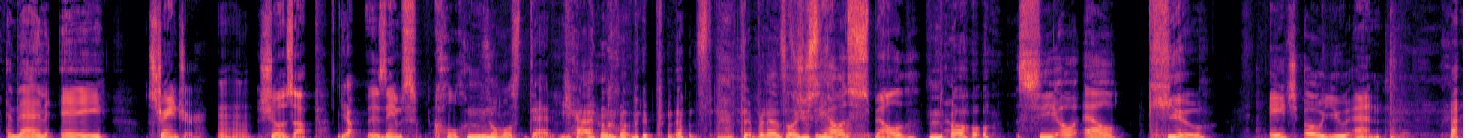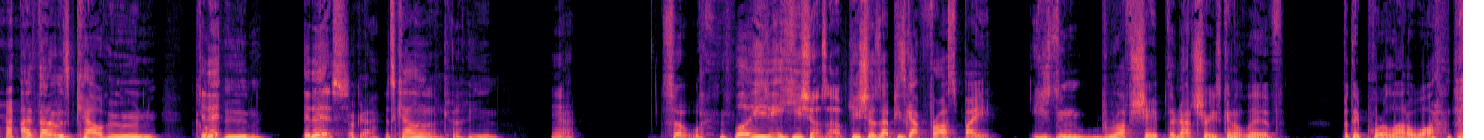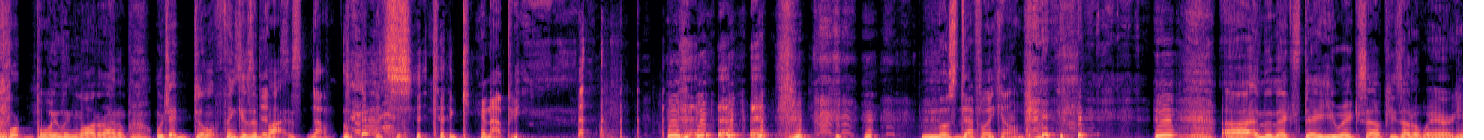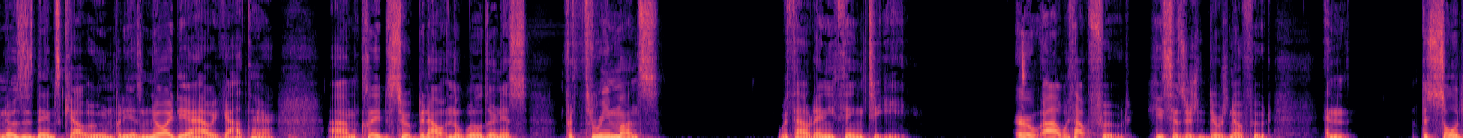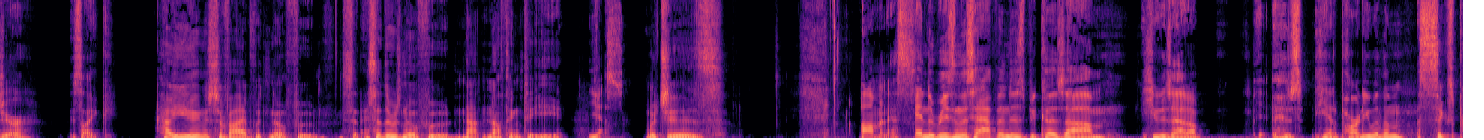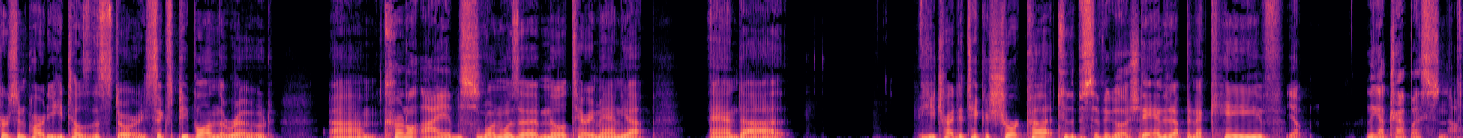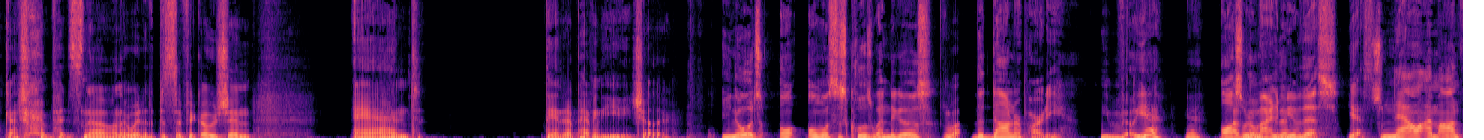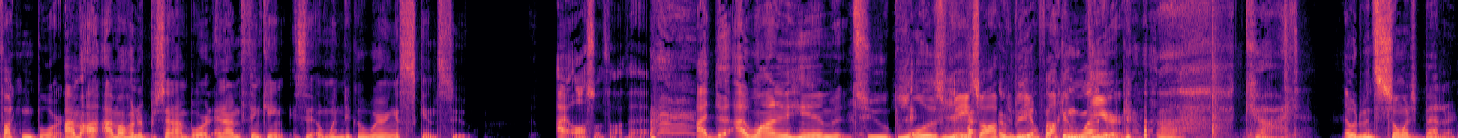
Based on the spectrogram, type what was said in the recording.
And then a stranger mm-hmm. shows up. Yeah. His name's Colqhoun. He's almost dead. Yeah, I don't know. They pronounce they pronounce it like Did you see how it's spelled? no. C O L Q H O U N. I thought it was Calhoun. It is. Calhoun. It is. Okay. It's Calhoun. Calhoun. Yeah. So Well, he he shows up. he shows up. He's got frostbite. He's in rough shape. They're not sure he's going to live, but they pour a lot of water, pour boiling water on him, which I don't think is advised. No, it's, it cannot be. Most definitely kill him. Uh, and the next day he wakes up. He's unaware. He knows his name's Calhoun, but he has no idea how he got there. Um, claims to have been out in the wilderness for three months without anything to eat or uh, without food. He says there's, there was no food. And the soldier is like, How are you going to survive with no food? He said, I said there was no food, not nothing to eat, Yes. which is ominous. And the reason this happened is because um he was at a his he had a party with him. A six person party, he tells the story. Six people on the road. Um, Colonel Ives. One was a military man, yep. And uh, he tried to take a shortcut. To the Pacific Ocean. They ended up in a cave, Yep. And they got trapped by snow. got trapped by snow on their way to the Pacific Ocean, and they ended up having to eat each other. You know what's al- almost as cool as Wendigos? What? The Donner Party. Yeah, yeah. Also reminded me of this. Yes. So now I'm on fucking board. I'm I'm 100% on board, and I'm thinking, is it a Wendigo wearing a skin suit? I also thought that. I, d- I wanted him to pull his face off and be, a fucking, deer. Wendigo. Ugh, God. That would have been so much better.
